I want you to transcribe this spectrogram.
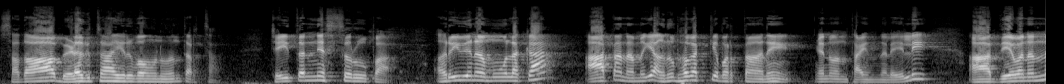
ಸದಾ ಬೆಳಗ್ತಾ ಇರುವವನು ಅಂತ ಅರ್ಥ. ಚೈತನ್ಯ ಸ್ವರೂಪ, ಅರಿವಿನ ಮೂಲಕ ಆತ ನಮಗೆ ಅನುಭವಕ್ಕೆ ಬರ್ತಾನೆ ಎನ್ನುವಂಥ ಹಿನ್ನೆಲೆಯಲ್ಲಿ ಆ ದೇವನನ್ನ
